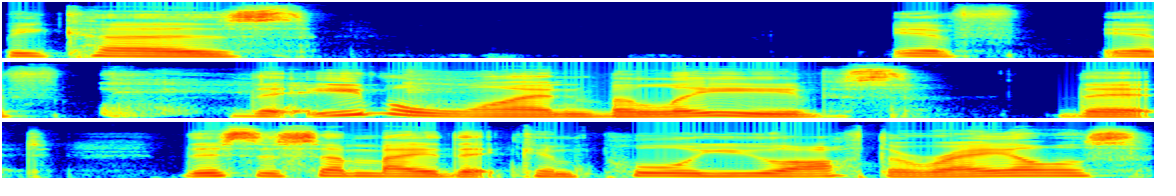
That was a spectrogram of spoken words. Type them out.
because if if the evil one believes that this is somebody that can pull you off the rails,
